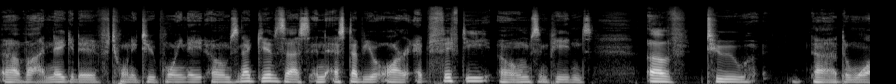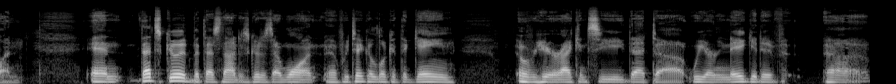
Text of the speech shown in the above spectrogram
of uh, negative 22.8 ohms. And that gives us an SWR at 50 ohms impedance of 2 uh, to 1. And that's good, but that's not as good as I want. And if we take a look at the gain over here, I can see that uh, we are negative, uh,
